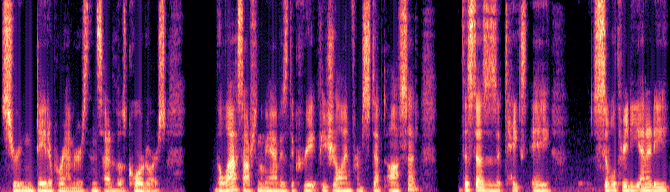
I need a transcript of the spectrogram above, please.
certain data parameters inside of those corridors. The last option that we have is the create feature line from stepped offset. What this does is it takes a Civil 3D entity,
